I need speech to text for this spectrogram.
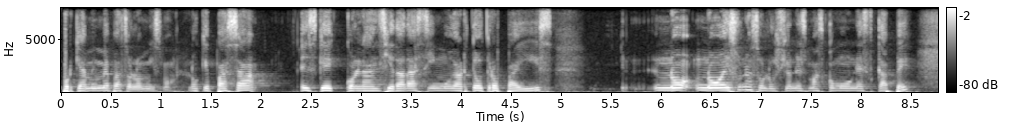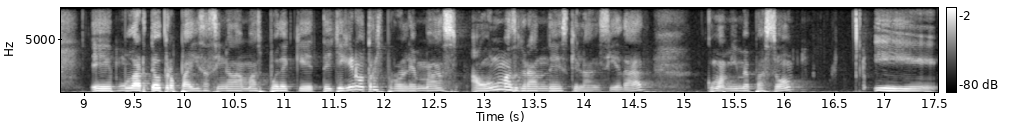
porque a mí me pasó lo mismo. Lo que pasa es que con la ansiedad así, mudarte a otro país no, no es una solución, es más como un escape. Eh, mudarte a otro país así nada más puede que te lleguen otros problemas aún más grandes que la ansiedad, como a mí me pasó. Y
